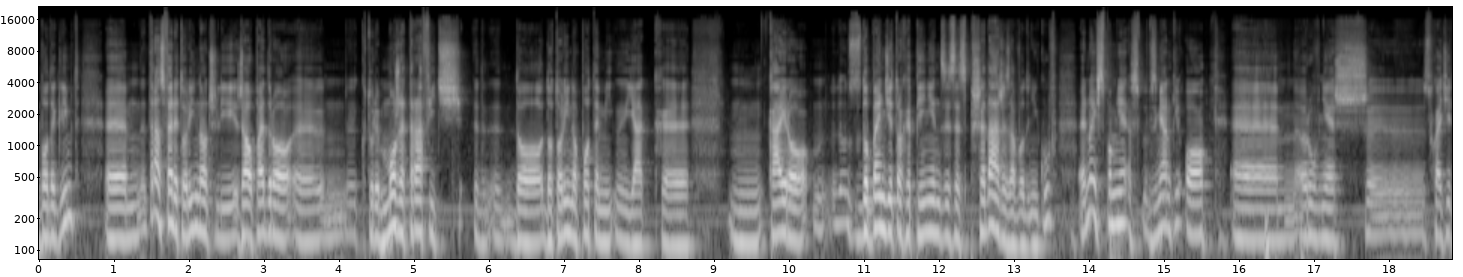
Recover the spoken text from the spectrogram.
Bode Glimt. Transfery Torino, czyli João Pedro, który może trafić do, do Torino potem, jak Cairo zdobędzie trochę pieniędzy ze sprzedaży zawodników. No i wspomnie, wzmianki o e, również, e, słuchajcie,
